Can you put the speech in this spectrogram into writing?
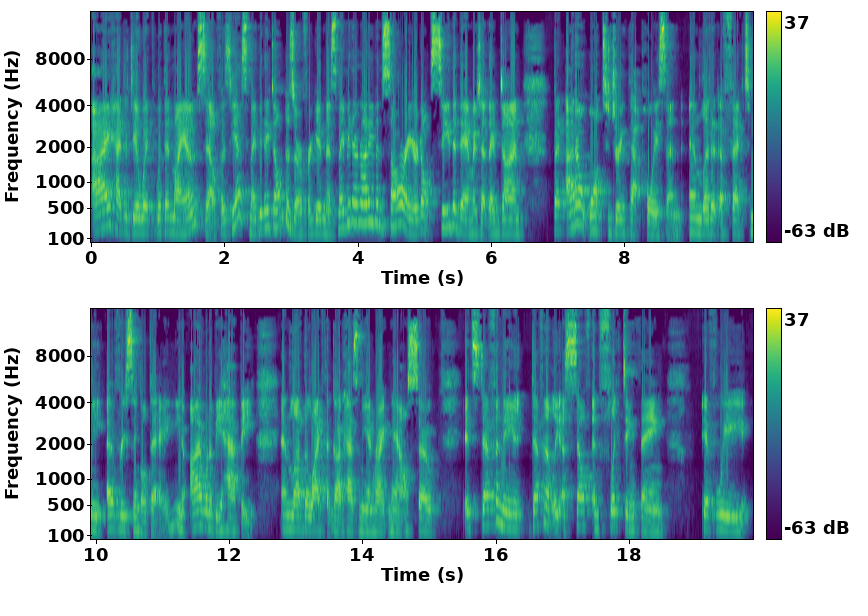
i had to deal with within my own self is yes maybe they don't deserve forgiveness maybe they're not even sorry or don't see the damage that they've done but i don't want to drink that poison and let it affect me every single day you know i want to be happy and love the life that god has me in right now so it's definitely definitely a self-inflicting thing if we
